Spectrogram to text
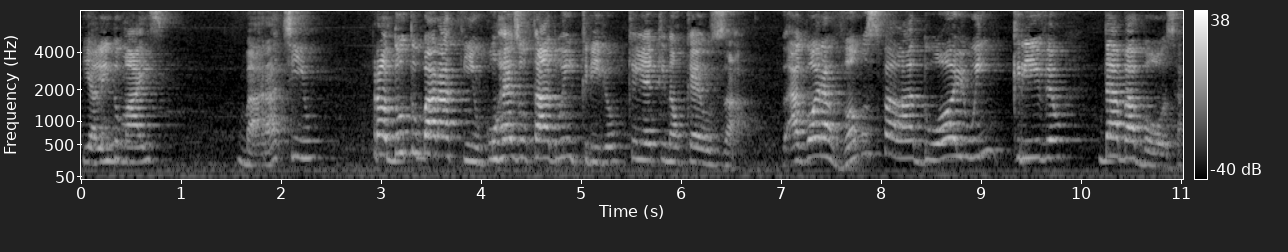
e além do mais, baratinho. Produto baratinho com resultado incrível, quem é que não quer usar? Agora vamos falar do óleo incrível da babosa,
